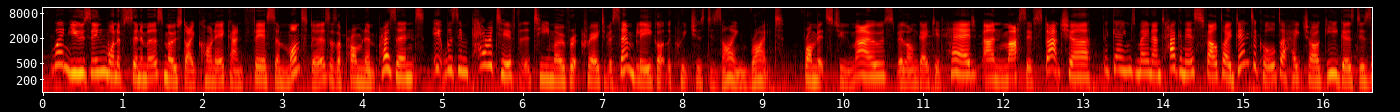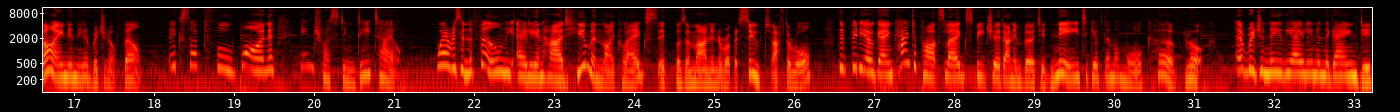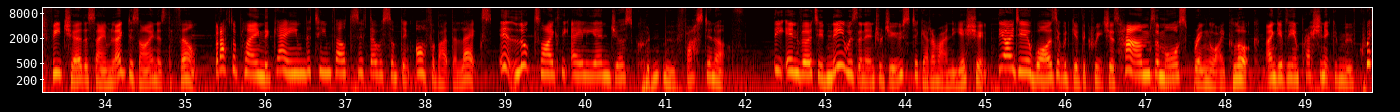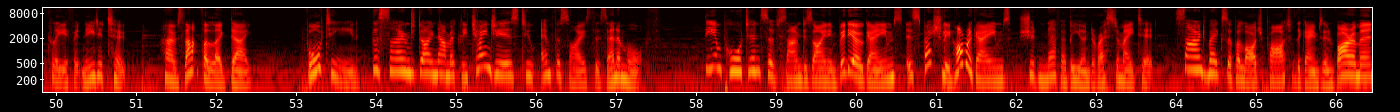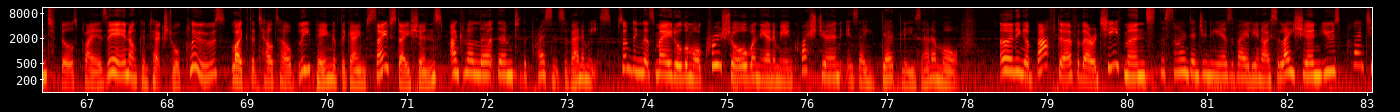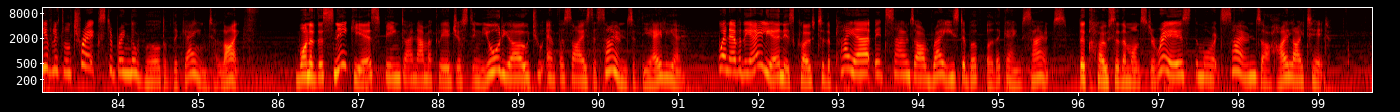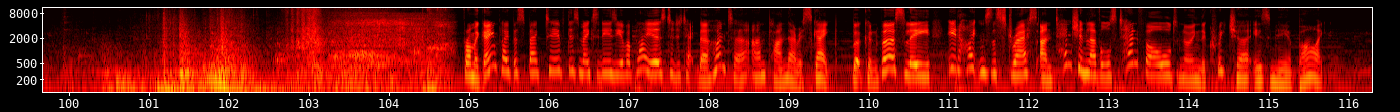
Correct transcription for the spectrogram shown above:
When using one of cinema's most iconic and fearsome monsters as a prominent presence, it was imperative that the team over at Creative Assembly got the creature's design right. From its two mouths, elongated head, and massive stature, the game's main antagonist felt identical to H.R. Giger's design in the original film, except for one interesting detail. Whereas in the film, the alien had human like legs, it was a man in a rubber suit, after all, the video game counterpart's legs featured an inverted knee to give them a more curved look. Originally, the alien in the game did feature the same leg design as the film, but after playing the game, the team felt as if there was something off about the legs. It looked like the alien just couldn't move fast enough. The inverted knee was then introduced to get around the issue. The idea was it would give the creature's hams a more spring like look, and give the impression it could move quickly if it needed to. How's that for leg day? 14. The sound dynamically changes to emphasize the xenomorph. The importance of sound design in video games, especially horror games, should never be underestimated. Sound makes up a large part of the game's environment, fills players in on contextual clues, like the telltale bleeping of the game's save stations, and can alert them to the presence of enemies, something that's made all the more crucial when the enemy in question is a deadly xenomorph. Earning a BAFTA for their achievements, the sound engineers of Alien Isolation use plenty of little tricks to bring the world of the game to life. One of the sneakiest being dynamically adjusting the audio to emphasize the sounds of the alien. Whenever the alien is close to the player, its sounds are raised above other game sounds. The closer the monster is, the more its sounds are highlighted. From a gameplay perspective, this makes it easier for players to detect their hunter and plan their escape. But conversely, it heightens the stress and tension levels tenfold knowing the creature is nearby.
